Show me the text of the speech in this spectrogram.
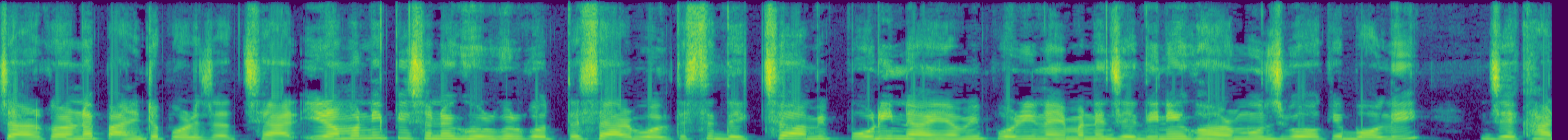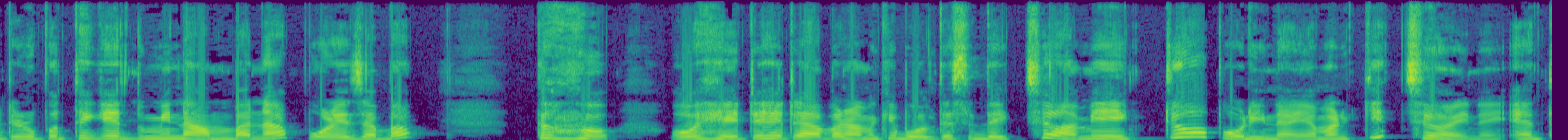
যার কারণে পানিটা পড়ে যাচ্ছে। আর ইরামনি পিছনে ঘুরঘুর করতেছে আর বলতেছে, দেখছ, আমি পড়ি নাই, আমি পড়ি নাই। মানে যেদিনই ঘর মুছবো, ওকে বলি যে, খাটের উপর থেকে তুমি নামবা না, পড়ে যাবা। তো ও হেঁটে হেঁটে আবার আমাকে বলতেছে, দেখছ, আমি একটুও পড়ি নাই, আমার কিচ্ছু হয় নাই, এত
